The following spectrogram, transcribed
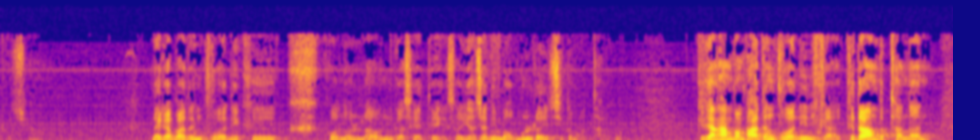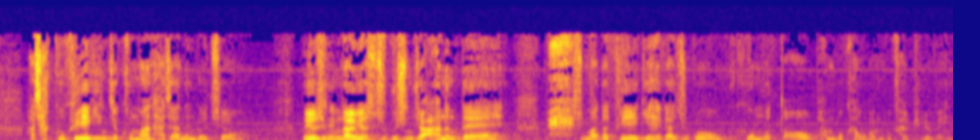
거죠. 내가 받은 구원이 그 크고 놀라운 것에 대해서 여전히 머물러 있지도 못하고 그냥 한번 받은 구원이니까 그 다음부터는 아, 자꾸 그 얘기 이제 그만하자는 거죠. 예수님 날 위해서 죽으신 줄 아는데 매주마다 그 얘기 해가지고 그건 뭐 또 반복하고 반복할 필요가 있는.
